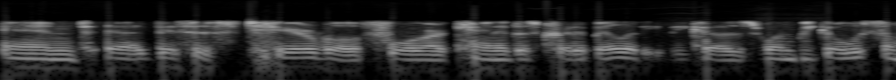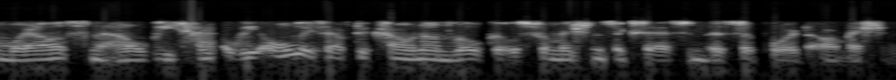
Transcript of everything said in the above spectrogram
and uh, this is terrible for Canada's credibility because when we go somewhere else now, we ha- we always have to count on locals for mission success and to support our mission.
